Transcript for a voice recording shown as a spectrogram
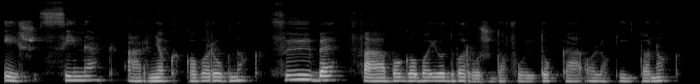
és színek, árnyak kavarognak, fűbe, fába gabajodva rozsdafoltokká alakítanak,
